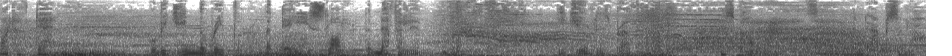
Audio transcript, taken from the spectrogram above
what of death, who became the Reaper on the day he slaughtered the Nephilim? He killed his brother, his comrades, and Absalom.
